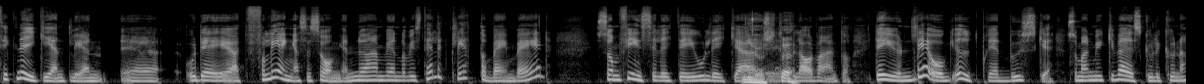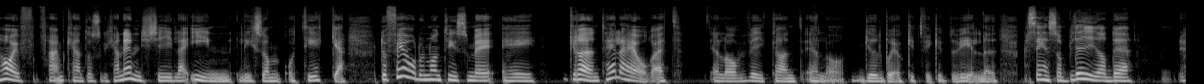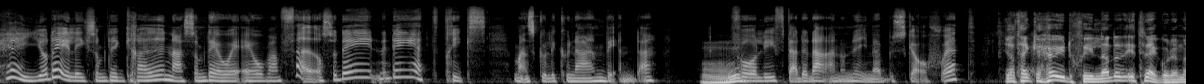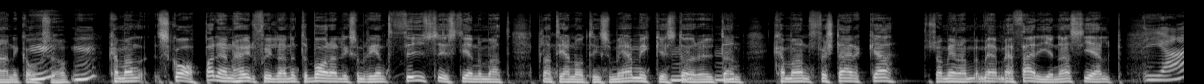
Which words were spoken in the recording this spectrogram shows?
teknik egentligen eh, och det är att förlänga säsongen. Nu använder vi istället klätterbenved som finns i lite olika bladvarianter. Det är ju en låg utbredd buske som man mycket väl skulle kunna ha i framkant och så kan den kila in liksom och täcka. Då får du någonting som är, är grönt hela året eller vitgrönt eller gulbråkigt, vilket du vill nu. Sen så blir det höjer det liksom det gröna som då är ovanför. Så det, det är ett trix man skulle kunna använda mm. för att lyfta det där anonyma buskaget. Jag tänker höjdskillnader i trädgården Annika också. Mm, mm. Kan man skapa den höjdskillnaden, inte bara liksom rent fysiskt genom att plantera någonting som är mycket mm, större, utan kan man förstärka förstår menar, med, med färgernas hjälp? Ja,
